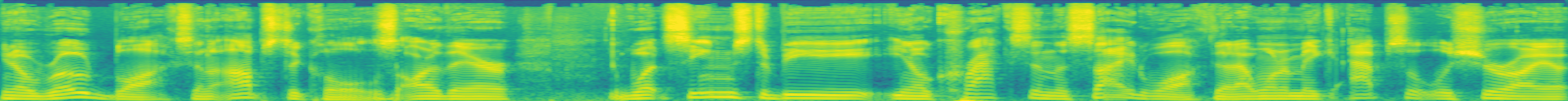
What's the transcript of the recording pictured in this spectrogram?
you know, roadblocks and obstacles? Are there, what seems to be you know cracks in the sidewalk that I want to make absolutely sure I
